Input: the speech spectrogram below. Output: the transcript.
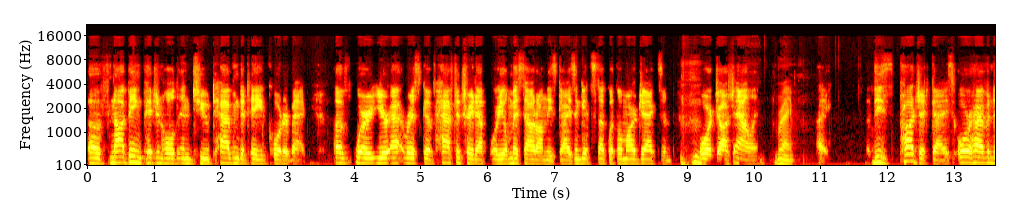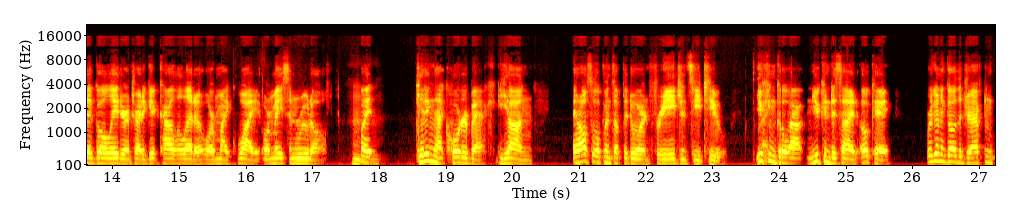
of not being pigeonholed into having to take a quarterback, of where you're at risk of have to trade up or you'll miss out on these guys and get stuck with Lamar Jackson or Josh Allen. Right like these project guys, or having to go later and try to get Kyle Lauletta or Mike White or Mason Rudolph. Mm-hmm. But getting that quarterback young, it also opens up the door in free agency too. You right. can go out and you can decide, okay, we're going to go the draft and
